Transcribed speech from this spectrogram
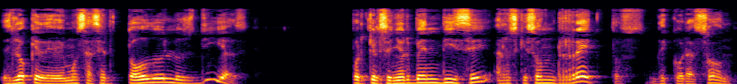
es lo que debemos hacer todos los días. Porque el Señor bendice a los que son rectos de corazón.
